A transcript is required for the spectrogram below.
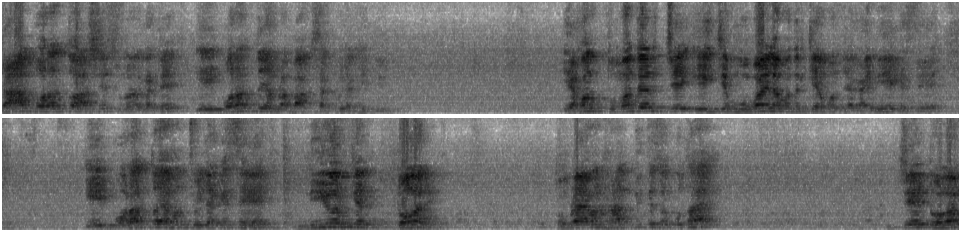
যা বরাদ্দ আসে সোনারঘাটে এই বরাদ্দই আমরা বাক্সাক করে খাইতে। এখন তোমাদের যে এই যে মোবাইল আমাদেরকে এমন জায়গায় নিয়ে গেছে, এই বরাদ্দ এখন চলে গেছে নিউ ইয়র্কের ডলারে তোমরা এখন হাত দিতেছো কোথায়? যে ডলার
